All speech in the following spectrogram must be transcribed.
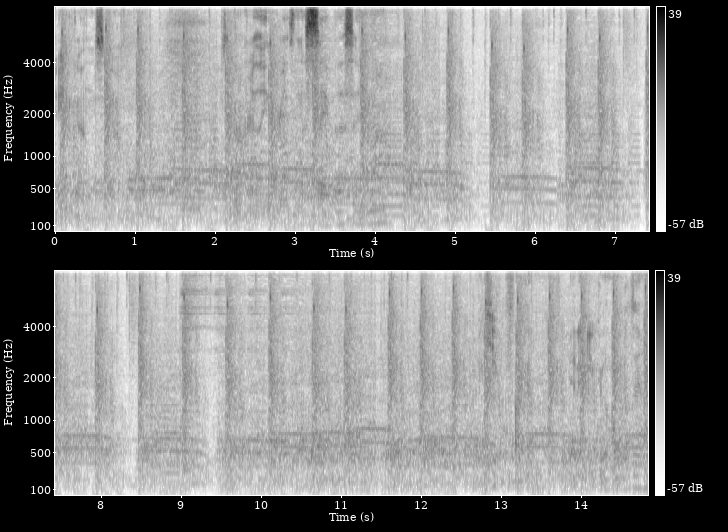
Chain gun, so there's not really any reason to save this ammo. I keep fucking forgetting you can hold it down.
